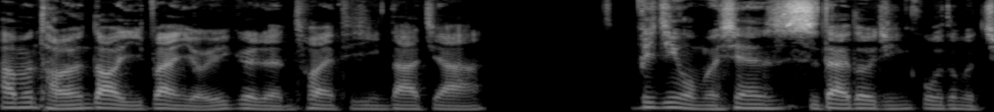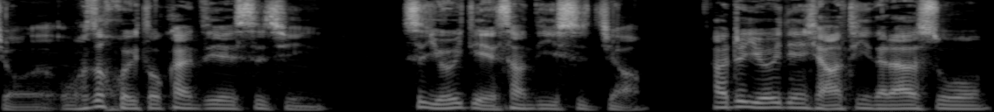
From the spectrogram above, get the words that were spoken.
他们讨论到一半，有一个人突然提醒大家，毕竟我们现在时代都已经过这么久了，我们是回头看这件事情，是有一点上帝视角，他就有一点想要提醒大家说。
